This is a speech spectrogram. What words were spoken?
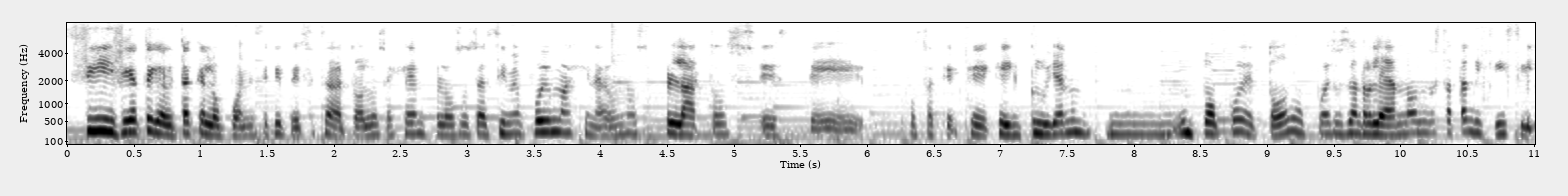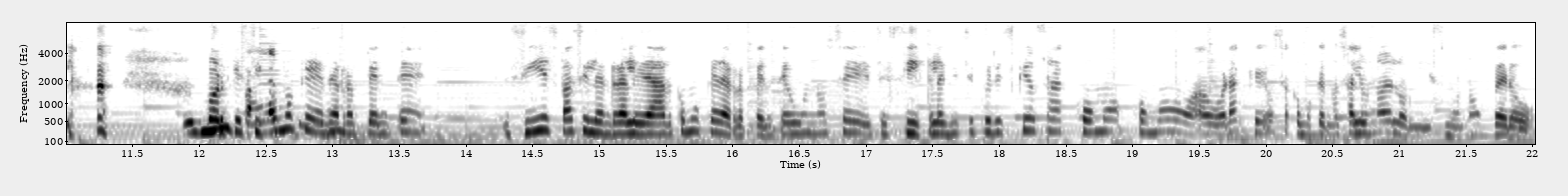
Sí, fíjate que ahorita que lo pones y que empiezas a dar todos los ejemplos, o sea, sí me puedo imaginar unos platos, este, o sea, que, que, incluyan un, poco de todo, pues, o sea, en realidad no, no está tan difícil, porque sí como que de repente, sí es fácil, en realidad como que de repente uno se, se cicla y dice, pero es que, o sea, ¿cómo, cómo ahora que, o sea, como que no sale uno de lo mismo, ¿no? Pero,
